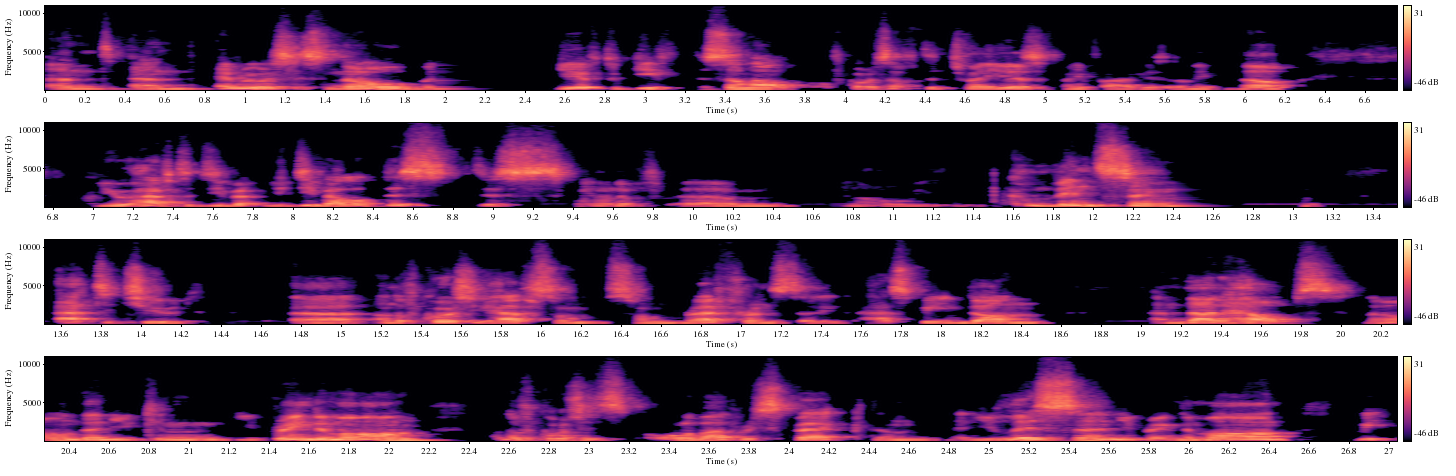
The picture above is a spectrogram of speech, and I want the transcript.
and and everyone says no, but you have to give somehow of course after 20 years or 25 years i don't even know you have to develop you develop this this kind of um, you know convincing attitude uh, and of course you have some some reference that it has been done and that helps no? And then you can you bring them on and of course it's all about respect and, and you listen you bring them on. We,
